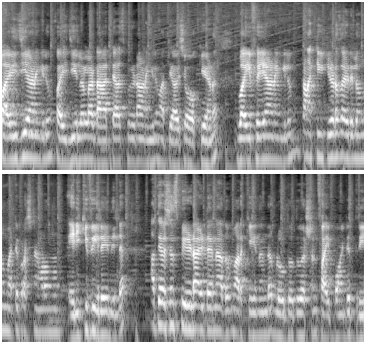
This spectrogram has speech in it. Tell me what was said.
ഫൈവ് ജി ആണെങ്കിലും ഫൈവ് ജിയിലുള്ള ഡാറ്റ സ്പീഡ് ആണെങ്കിലും അത്യാവശ്യം ഓക്കെയാണ് വൈഫൈ ആണെങ്കിലും കണക്ടിവിറ്റിയുടെ സൈഡിലൊന്നും മറ്റ് പ്രശ്നങ്ങളൊന്നും എനിക്ക് ഫീൽ ചെയ്തില്ല. അത്യാവശ്യം സ്പീഡായിട്ട് തന്നെ അതും വർക്ക് ചെയ്യുന്നുണ്ട്. Bluetooth version five point three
